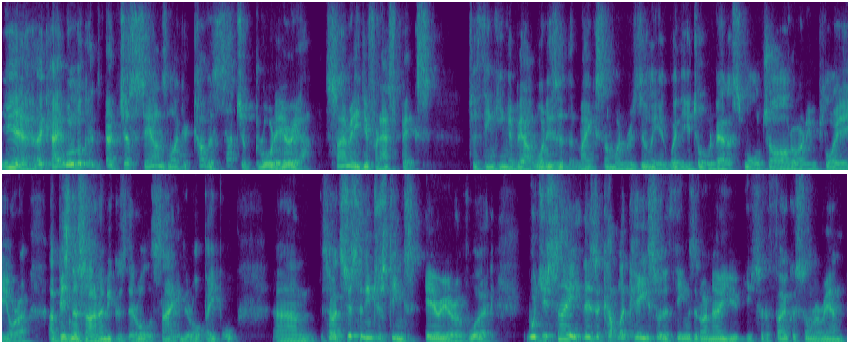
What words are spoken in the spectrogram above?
Yeah, okay. Well, look, it, it just sounds like it covers such a broad area, so many different aspects to thinking about what is it that makes someone resilient, whether you're talking about a small child or an employee or a, a business owner, because they're all the same, they're all people. Um, so it's just an interesting area of work. Would you say there's a couple of key sort of things that I know you, you sort of focus on around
